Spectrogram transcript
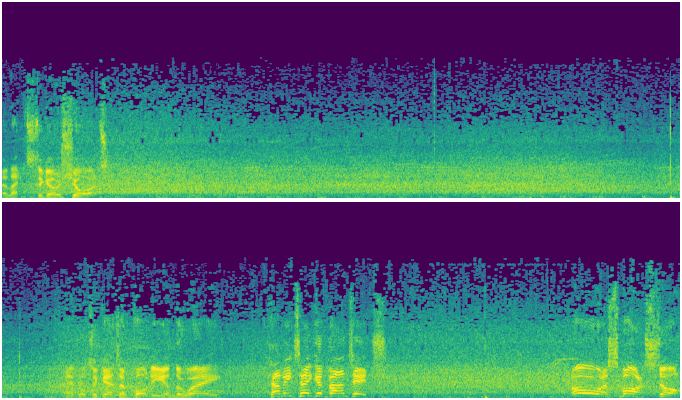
Elects to go short. Able to get a body in the way. Can he take advantage? Oh, a smart stop.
